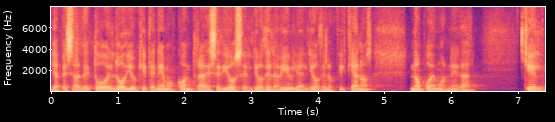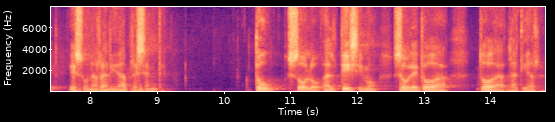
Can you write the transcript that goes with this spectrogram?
y a pesar de todo el odio que tenemos contra ese Dios, el Dios de la Biblia, el Dios de los cristianos, no podemos negar que Él es una realidad presente. Tú solo, altísimo, sobre toda, toda la tierra.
